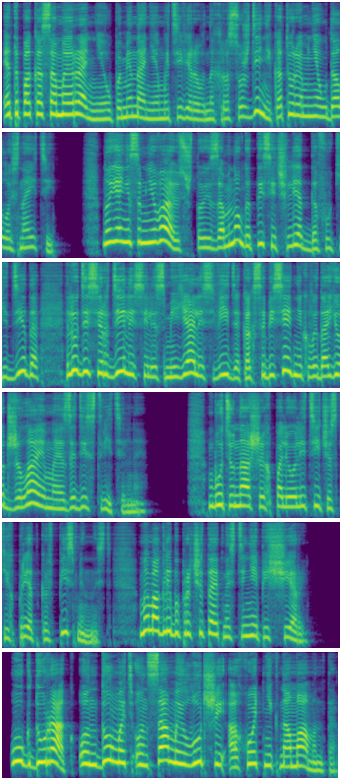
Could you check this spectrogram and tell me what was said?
Это пока самое раннее упоминание мотивированных рассуждений, которое мне удалось найти. Но я не сомневаюсь, что из за много тысяч лет до Фукидида люди сердились или смеялись, видя, как собеседник выдает желаемое за действительное. Будь у наших палеолитических предков письменность, мы могли бы прочитать на стене пещеры. Уг дурак, он думать, он самый лучший охотник на мамонта.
